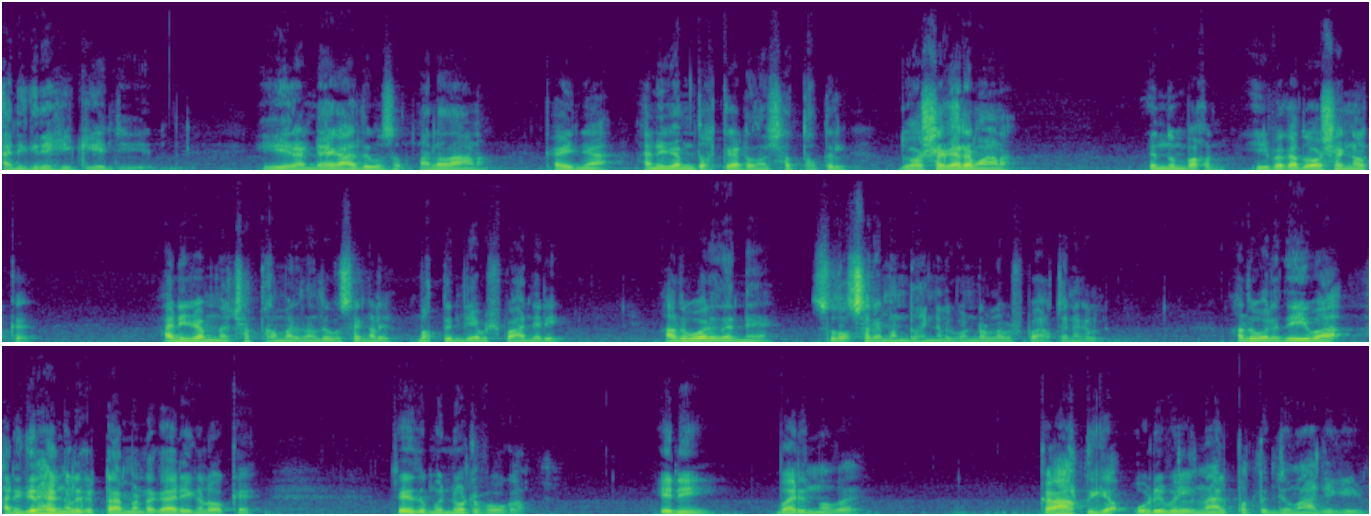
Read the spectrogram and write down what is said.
അനുഗ്രഹിക്കുകയും ചെയ്യും. ഈ രണ്ടേകാൽ ദിവസം നല്ലതാണ്. കഴിഞ്ഞ അനുജം തൃക്കേട്ട നക്ഷത്രത്തിൽ ദോഷകരമാണ് എന്നും പറഞ്ഞു. ഈ വക ദോഷങ്ങൾക്ക് അനുജം നക്ഷത്രം വരുന്ന ദിവസങ്ങളിൽ മൃത്യുഞ്ജയ പുഷ്പാഞ്ജലി അതുപോലെ തന്നെ സുദർശന മന്ത്രങ്ങൾ കൊണ്ടുള്ള പുഷ്പാർച്ചനകൾ അതുപോലെ ദൈവ അനുഗ്രഹങ്ങൾ കിട്ടാൻ വേണ്ട കാര്യങ്ങളൊക്കെ ചെയ്ത് മുന്നോട്ട് പോകാം. ഇനി വരുന്നത് കാർത്തിക ഒടുവിൽ നാൽപ്പത്തഞ്ച് നാഴികയും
